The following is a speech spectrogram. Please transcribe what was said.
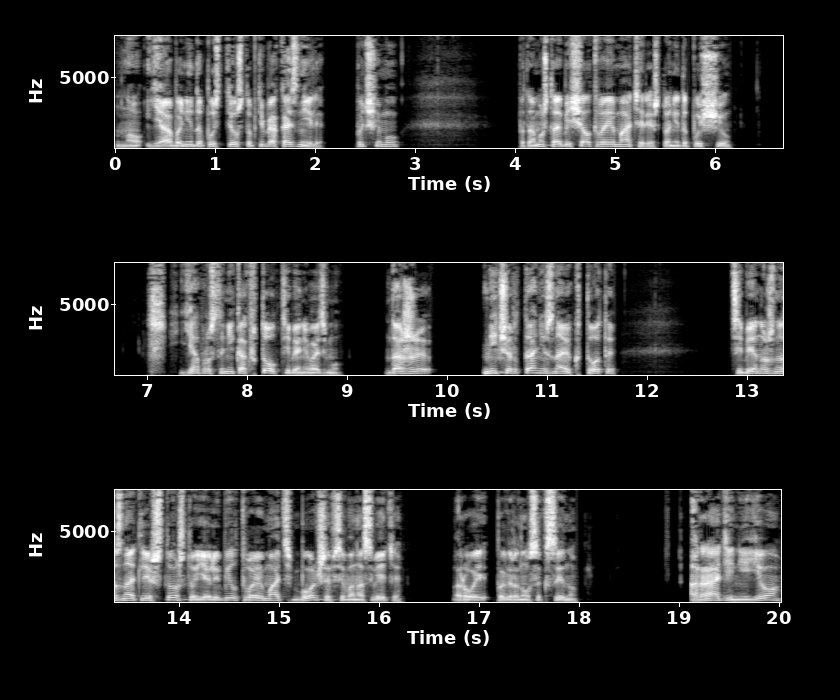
Но я бы не допустил, чтобы тебя казнили. Почему? Потому что обещал твоей матери, что не допущу. Я просто никак в толк тебя не возьму. Даже ни черта не знаю, кто ты. Тебе нужно знать лишь то, что я любил твою мать больше всего на свете. Рой повернулся к сыну. Ради нее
